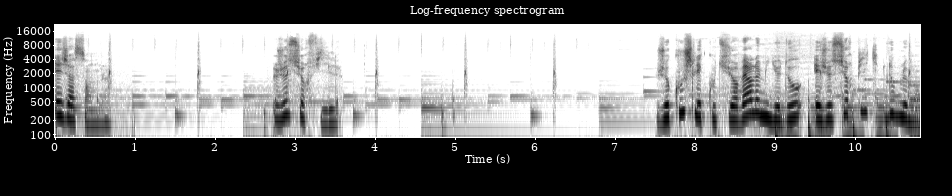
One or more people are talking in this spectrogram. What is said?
et j'assemble je surfile. Je couche les coutures vers le milieu dos et je surpique doublement.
